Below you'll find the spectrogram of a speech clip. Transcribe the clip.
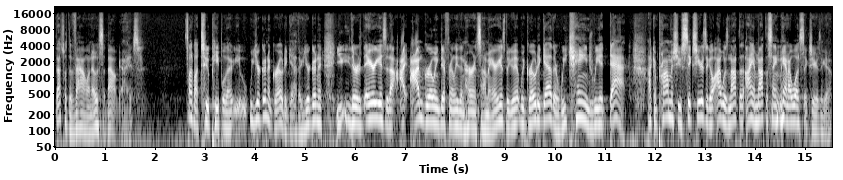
That's what the vow and oath's about, guys. It's not about two people that you, are going to grow together. You're going to. You, there are areas that I, I'm growing differently than her in some areas, but we grow together. We change. We adapt. I can promise you, six years ago, I was not. The, I am not the same man I was six years ago.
